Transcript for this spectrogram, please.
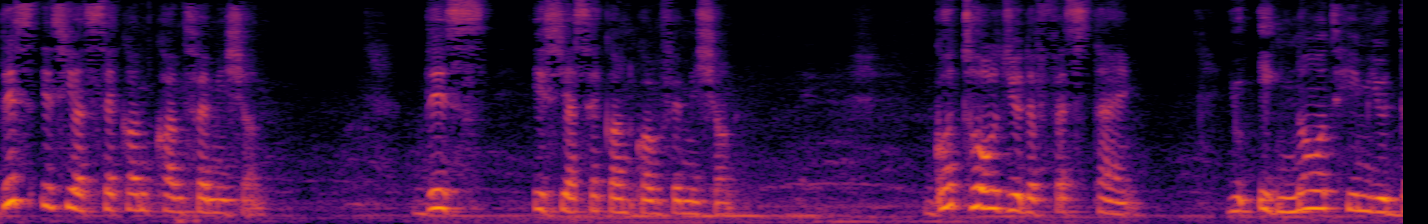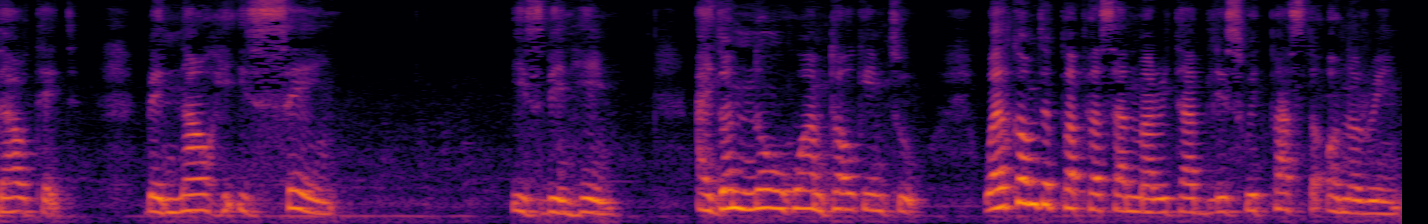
This is your second confirmation. This is your second confirmation. God told you the first time. You ignored him, you doubted. But now he is saying it's been him. I don't know who I'm talking to. Welcome to Purpose and Marital Bliss with Pastor Honorine.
